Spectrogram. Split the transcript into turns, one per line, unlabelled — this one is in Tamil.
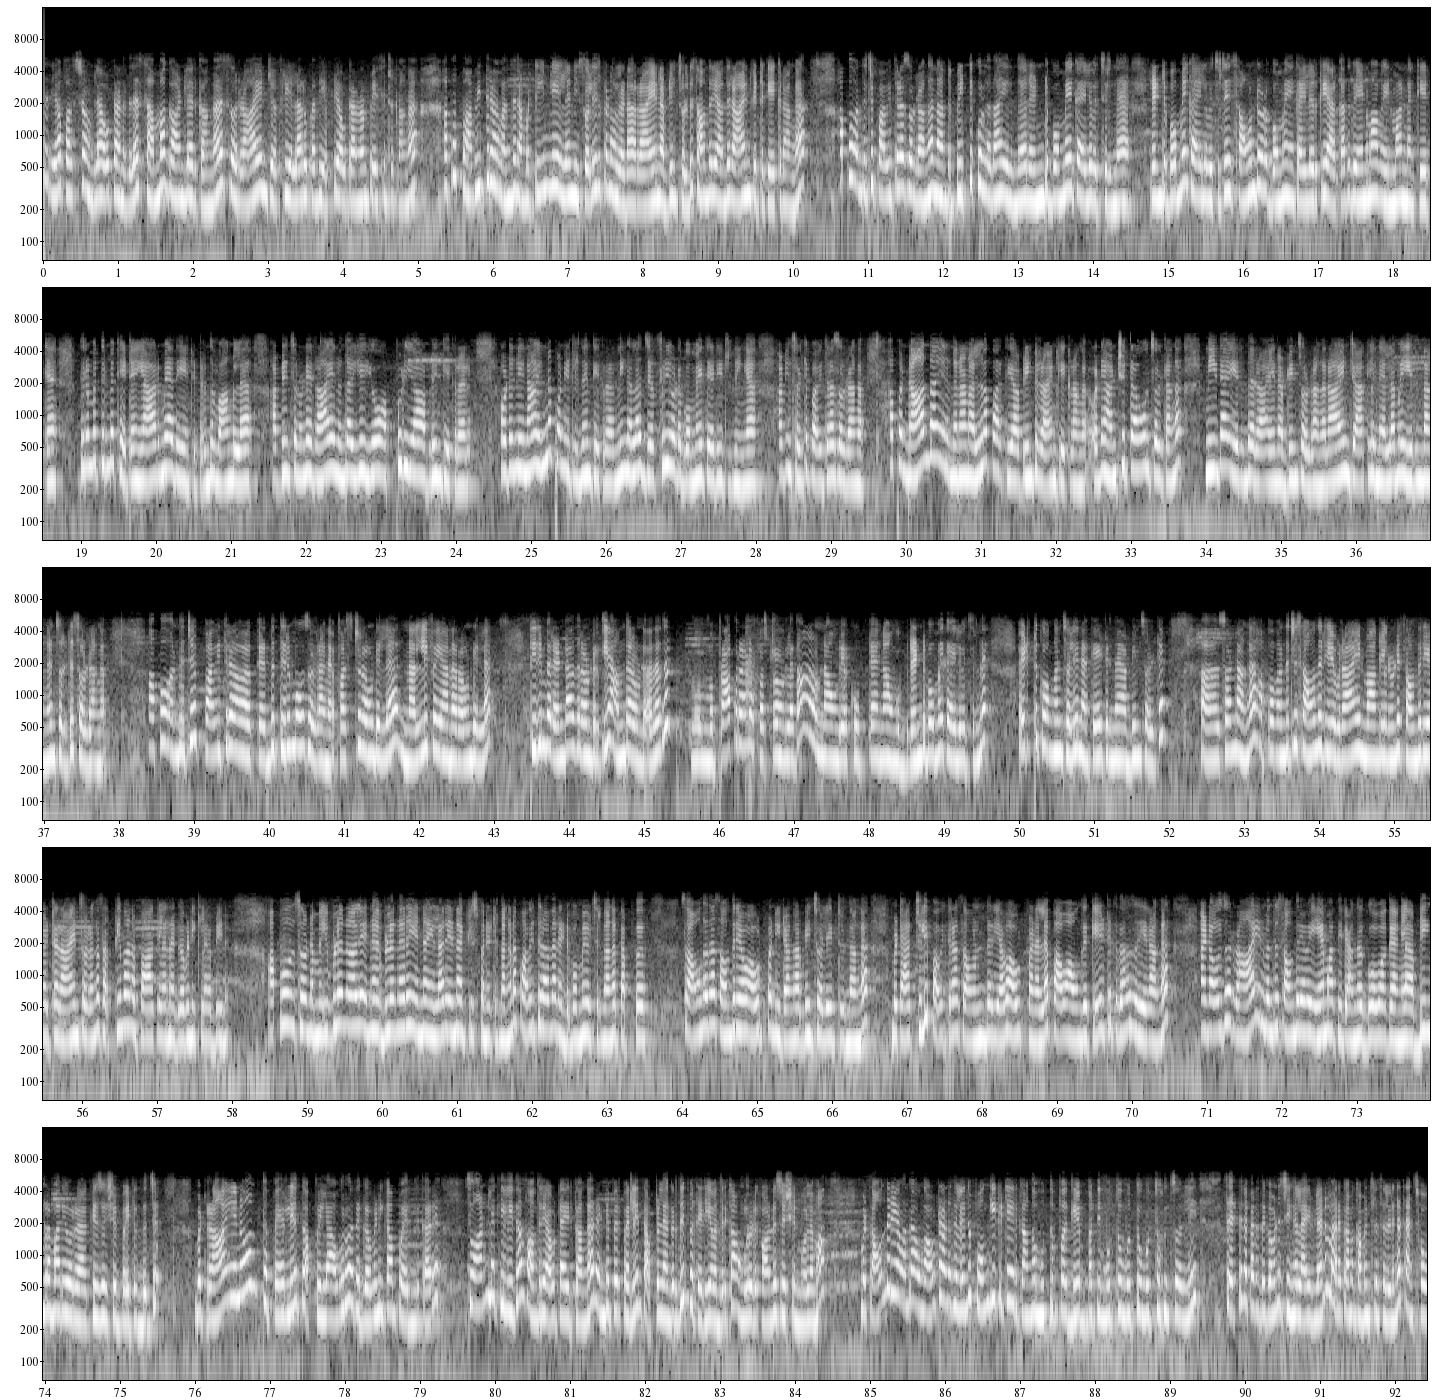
சரியா ஃபஸ்ட் ரவுண்டில் அவுட் ஆனதில் செம்ம காண்டில் இருக்காங்க. ஸோ ராயன் ஜெஃப்ரி எல்லாரும் உட்காந்து எப்படி அவுட் ஆனோன்னு பேசிட்டு இருக்காங்க. அப்போ பவித்ரா வந்து நம்ம டீம்லேயே இல்லை நீ சொல்லியிருக்கணும்லடா ராயன் அப்படின்னு சொல்லிட்டு சௌந்தர்யா வந்து ராயன் கிட்ட கேட்குறாங்க அப்போ வந்துட்டு பவித்ரா சொல்கிறாங்க நான் அந்த பிட்டுக்குள்ளே தான் இருந்தேன். ரெண்டு பொம்மையை கையில் வச்சுருந்தேன். ரெண்டு பொம்மையை கையில் வச்சுட்டு சவுண்டோட பொம்மை என் கையில் இருக்குது யாருக்காவது வேணுமா வேணுமான்னு நான் கேட்டேன். திரும்ப திரும்ப கேட்டேன். யாருமே அதை என்கிட்ட இருந்து வாங்கலை. அப்படின்னு சொன்னோடனே ராயன் வந்து ஐயோ அப்படியா? அப்படின்னு கேட்குறாரு உடனே நான் என்ன பண்ணிட்டு இருந்தேன்னு கேட்குறாரு நீங்கள்லாம் ஜெஃப்ரியோட பொம்மையை தேடிட்டு இருந்தீங்க. அப்படின்னு சொல்லிட்டு பவித்ரா சொல்கிறாங்க அப்போ அப்போ நான் தான் இருந்தேன் நான் நல்லா பார்த்தியா அப்படின்ட்டு ராயன் கேட்குறாங்க உடனே அன்ஷிதாவும் சொல்லிட்டாங்க நீ தான் இருந்த ராயன் அப்படின்னு சொல்கிறாங்க ராயன் ஜாக்லின் எல்லாமே இருந்தாங்கன்னு சொல்லிட்டு சொல்கிறாங்க அப்போ வந்துட்டு பவித்ராவுக்கு வந்து திரும்பவும் சொல்கிறாங்க ஃபர்ஸ்ட் ரவுண்ட் இல்லை நல்லிஃபை ஆன ரவுண்ட் இல்லை. திரும்ப ரெண்டாவது ரவுண்ட் இருக்குல்லையா அந்த ரவுண்டு அதாவது ப்ராப்பரான ஃபர்ஸ்ட் ரவுண்டில் தான் நான் உங்களை கூப்பிட்டேன் நான் உங்கள் ரெண்டு பொம்மை கையில் வச்சுருந்தேன். எடுத்துக்கோங்கன்னு சொல்லி நான் கேட்டிருந்தேன் அப்படின்னு சொல்லிட்டு சொன்னாங்க. அப்போ வந்துட்டு சௌந்தரிய ராயன் வாங்கலனோடனே சௌந்தர்யாட்ட ராயன் சொல்கிறாங்க சத்தியமாக நான் பார்க்கல நான் கவனிக்கல அப்படின்னு. அப்போது ஸோ நம்ம இவ்வளோ நாள் என்ன இவ்வளோ நேரம் என்ன எல்லோரும் என்ன அக்யூஸ் பண்ணிட்டு இருந்தாங்கன்னா பவித்ரா தான் ரெண்டு பொம்மை வச்சுருந்தாங்க தப்பு. ஸோ அவங்க தான் சௌந்தர்யாவை அவுட் பண்ணிட்டாங்க அப்படின்னு சொல்லிட்டு இருந்தாங்க. பட் ஆக்சுவலி பவித்ரா சௌந்தர்யாவை அவுட் பண்ணலை. பாவம் அவங்க கேட்டுருக்கு தான் செய்கிறாங்க அண்ட் ஆல்சோ ராயன் வந்து சௌந்தர்யாவை ஏமாற்றிட்டாங்க கோவா கேங்கில் அப்படிங்கிற மாதிரி ஒரு அக்யூசேஷன் போயிட்டு இருந்துச்சு. பட் ராயனும் த பேர்லேயும் தப்பு இல்லை. அவரும் அதை கவனிக்காமல் போயிருந்திருக்காரு. ஸோ அன்லக்கிலி தான் சௌந்தர்யா அவுட் ஆயிருக்காங்க. ரெண்டு பேர் பேர்லேயும் தப்பு இல்லைங்கிறது இப்போ தெரிய வந்திருக்கு அவங்களோட கான்வர்சேஷன் மூலமாக பட் சௌந்தர்யா வந்து அவங்க அவுட் ஆனதுலேருந்து பொங்கிக்கிட்டே இருக்காங்க. முத்து கேம் பற்றி முத்து முத்து முத்துன்னு சொல்லி. ஸோ எத்தனை பேர் அதை கவனிச்சிங்க லைவ்லன்னு மறக்காமல் கமெண்ட்ஸில் சொல்லிடுங்க தேங்க்ஸ் ஃபார்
